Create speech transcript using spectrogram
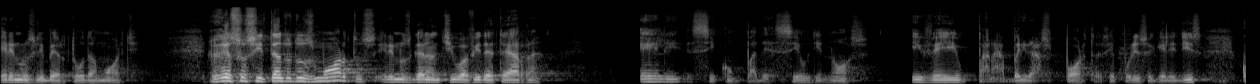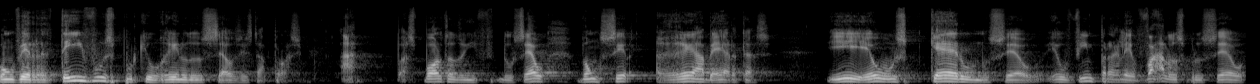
ele nos libertou da morte. Ressuscitando dos mortos, ele nos garantiu a vida eterna. Ele se compadeceu de nós e veio para abrir as portas. E por isso que ele diz: Convertei-vos, porque o reino dos céus está próximo. as portas do, do céu vão ser reabertas. E eu os quero no céu. Eu vim para levá-los para o céu.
